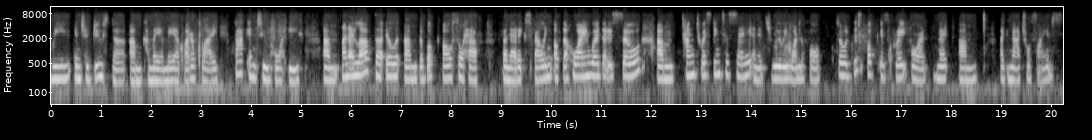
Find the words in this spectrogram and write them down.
reintroduce the um, Kamehameha butterfly back into Hawaii. Um, and I love the, um, the book also have phonetic spelling of the Hawaiian word that is so um, tongue twisting to say, and it's really wonderful. So this book is great for um, like natural science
